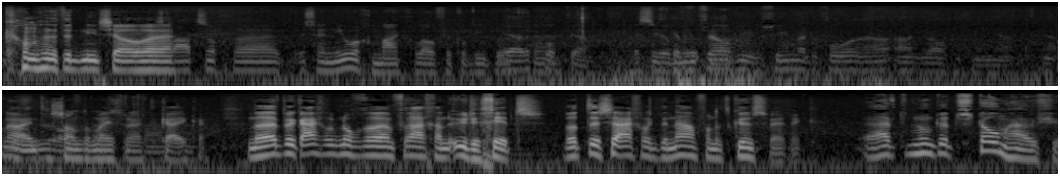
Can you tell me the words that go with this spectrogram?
Ik kan het niet zo... Er is eh, laatst nog eh, is er een nieuwe gemaakt, geloof ik, op die brug. ja, dat klopt, ja. Is die Ik heb hem zelf niet gezien, maar de vorige had ik wel gezien, ja. ja. Nou, interessant om even naar te kijken. Dan heb ik eigenlijk nog een vraag aan u, de gids. Wat is eigenlijk de naam van het kunstwerk? Hij noemt het stoomhuisje.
